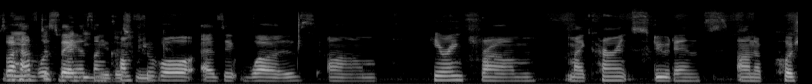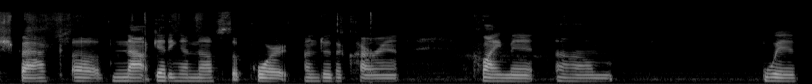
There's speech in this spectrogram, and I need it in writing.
So I have to say, as uncomfortable as it was, um, hearing from my current students on a pushback of not getting enough support under the current climate um, with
